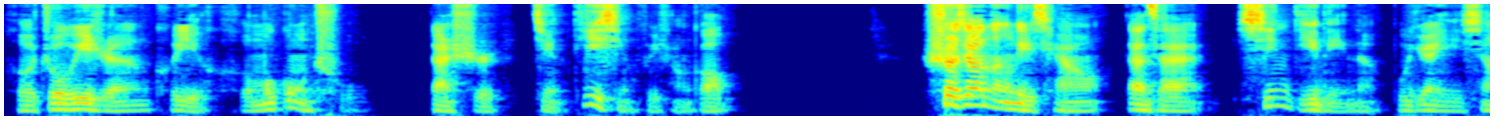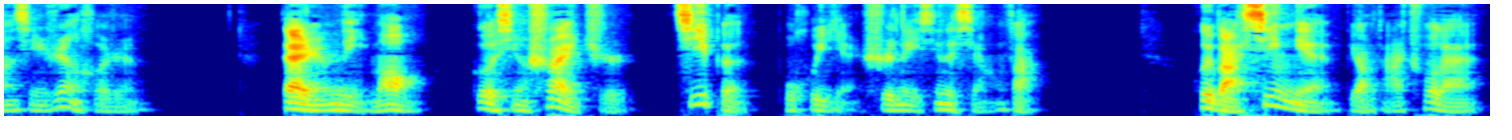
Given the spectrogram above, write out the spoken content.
和周围人可以和睦共处。但是警惕性非常高，社交能力强，但在心底里呢不愿意相信任何人，待人礼貌，个性率直，基本不会掩饰内心的想法，会把信念表达出来，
